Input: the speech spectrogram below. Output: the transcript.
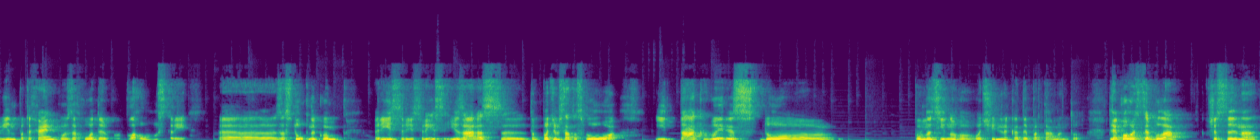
він потихеньку заходив в благоустрій е- заступником, ріс, ріс, ріс, і зараз е, там потім статус ВО. І так виріс до повноцінного очільника департаменту. Для когось це була частина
